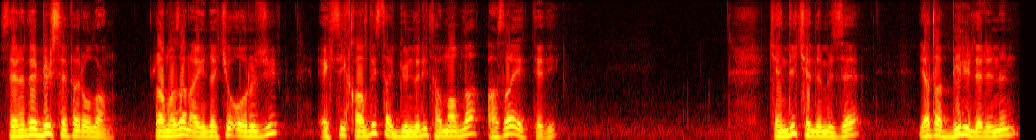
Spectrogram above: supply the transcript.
Senede bir sefer olan Ramazan ayındaki orucu eksik kaldıysa günleri tamamla, kaza et dedi. Kendi kendimize ya da birilerinin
